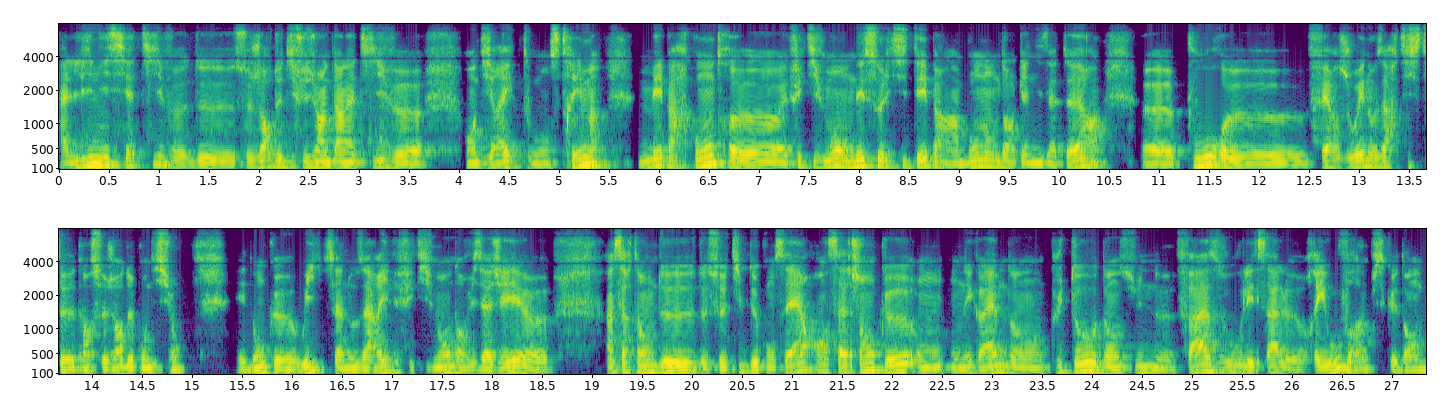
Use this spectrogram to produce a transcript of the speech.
à, l'initiative de ce genre de diffusion alternative euh, en direct ou en stream, mais par contre, euh, effectivement, on est sollicité par un bon nombre d'organisateurs euh, pour faire jouer nos artistes dans ce genre de conditions. Et donc, oui, ça nous arrive effectivement d'envisager un certain nombre de, ce type de concerts, en sachant que on, est quand même plutôt dans une phase où les salles réouvrent, hein, puisque dans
